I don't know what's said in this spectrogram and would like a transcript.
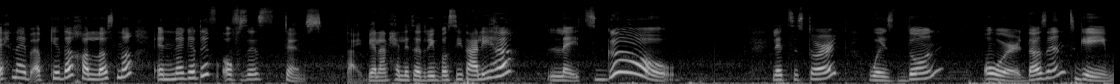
إحنا يبقى بكده خلصنا النيجاتيف of this tense طيب يلا نحل تدريب بسيط عليها let's go let's start with don't or doesn't game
